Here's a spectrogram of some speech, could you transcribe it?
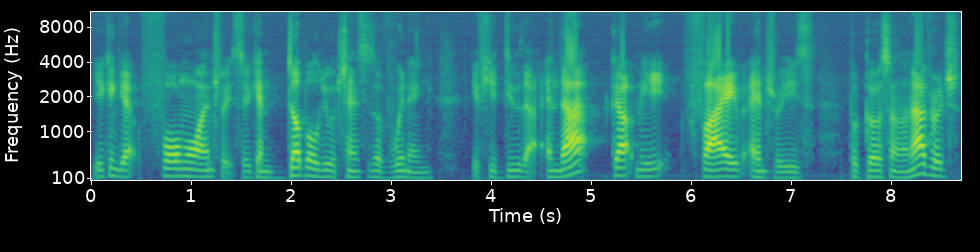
you can get four more entries. So you can double your chances of winning if you do that. And that got me five entries per person on average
